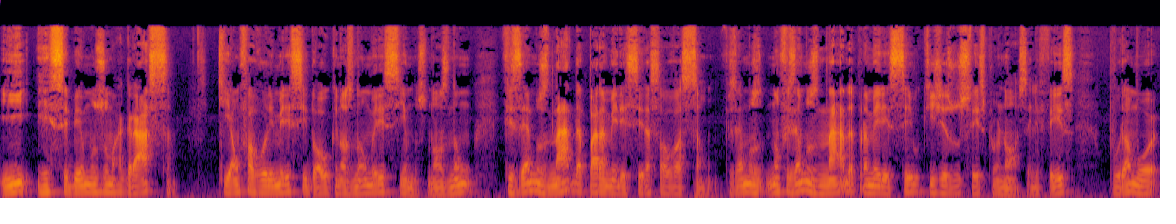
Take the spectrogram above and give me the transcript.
e recebemos uma graça que é um favor imerecido, algo que nós não merecíamos. Nós não fizemos nada para merecer a salvação. Fizemos, não fizemos nada para merecer o que Jesus fez por nós. Ele fez por amor,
